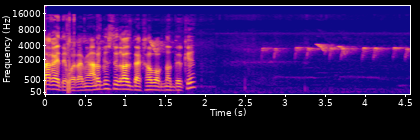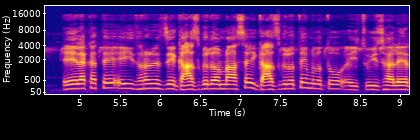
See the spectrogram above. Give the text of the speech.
লাগাইতে পারেন। আমি আরও কিছু গাছ দেখাবো আপনাদেরকে। এই এলাকাতে এই ধরনের যে গাছগুলো আমরা আছে এই গাছগুলোতেই মূলত এই চুই ঝালের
